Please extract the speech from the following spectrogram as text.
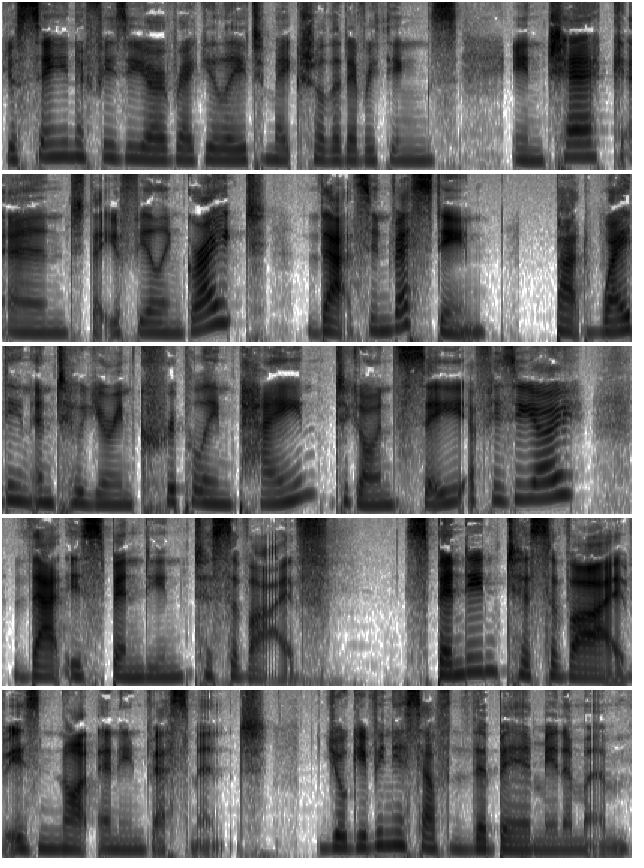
you're seeing a physio regularly to make sure that everything's in check and that you're feeling great, that's investing. But waiting until you're in crippling pain to go and see a physio, that is spending to survive. Spending to survive is not an investment you're giving yourself the bare minimum.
